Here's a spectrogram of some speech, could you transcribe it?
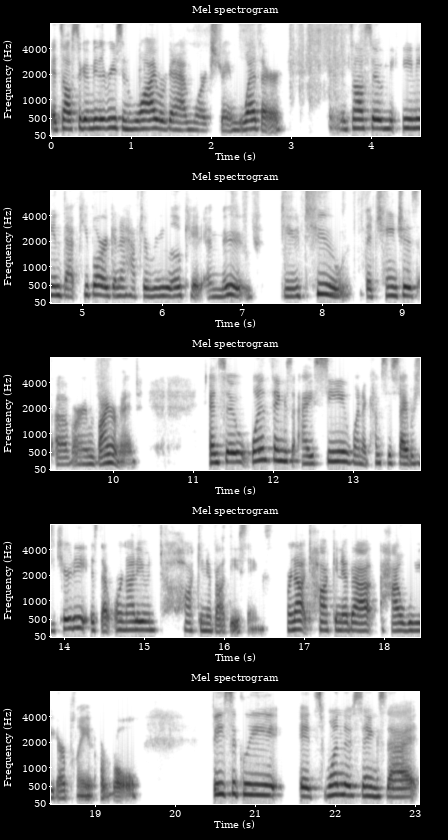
It's also going to be the reason why we're going to have more extreme weather. It's also meaning that people are going to have to relocate and move due to the changes of our environment. And so, one of the things I see when it comes to cybersecurity is that we're not even talking about these things. We're not talking about how we are playing a role. Basically, it's one of those things that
